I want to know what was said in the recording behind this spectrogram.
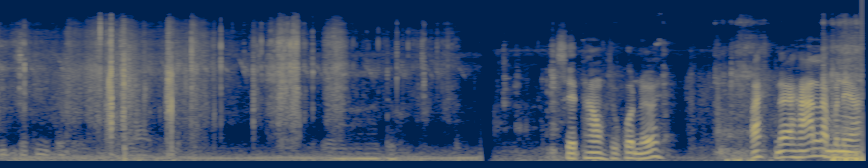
กินกะทิไปเสร็จเฮาทุกคนเลยไปได้อาหารแล้วมื้อนี้ฮะ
